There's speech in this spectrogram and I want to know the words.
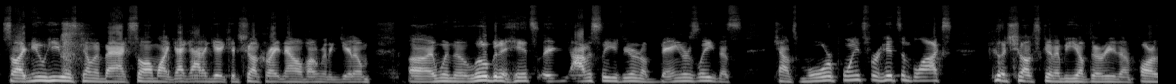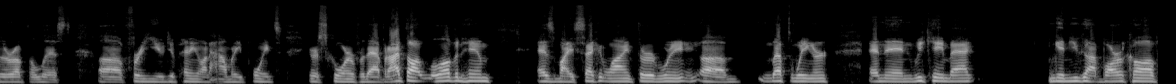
so I knew he was coming back. So I'm like, I got to get Tkachuk right now if I'm to get him. Uh, and when the little bit of hits, eh, obviously, if you're in a bangers league, that's counts more points for hits and blocks. Tkachuk's going to be up there even farther up the list uh, for you, depending on how many points you're scoring for that. But I thought loving him as my second line, third wing, um, left winger, and then we came back. Again, you got Barkov.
